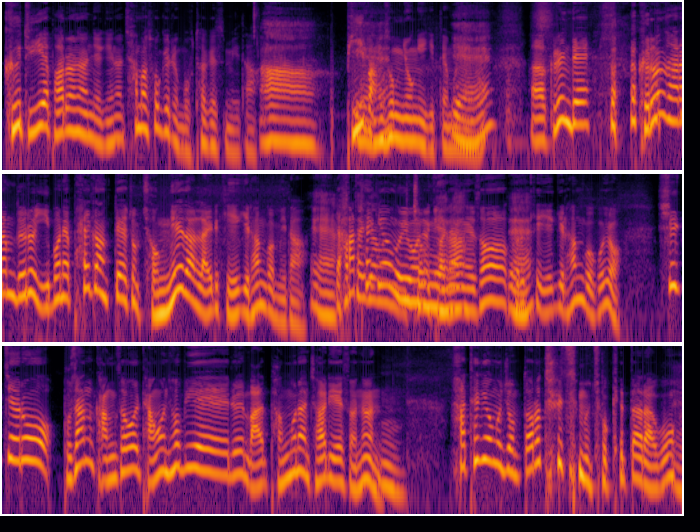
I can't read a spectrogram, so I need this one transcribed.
그 뒤에 발언한 얘기는 차마 소개를 못 하겠습니다. 아, 비방송용이기 때문에. 예. 아, 그런데 그런 사람들을 이번에 8강 때 좀 정리해달라 이렇게 얘기를 한 겁니다. 예, 하태경 의원을 정리해라. 겨냥해서 예. 그렇게 얘기를 한 거고요. 실제로 부산 강서울 당원 협의회를 방문한 자리에서는 음. 하태경을 좀 떨어뜨렸으면 좋겠다라고 네.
